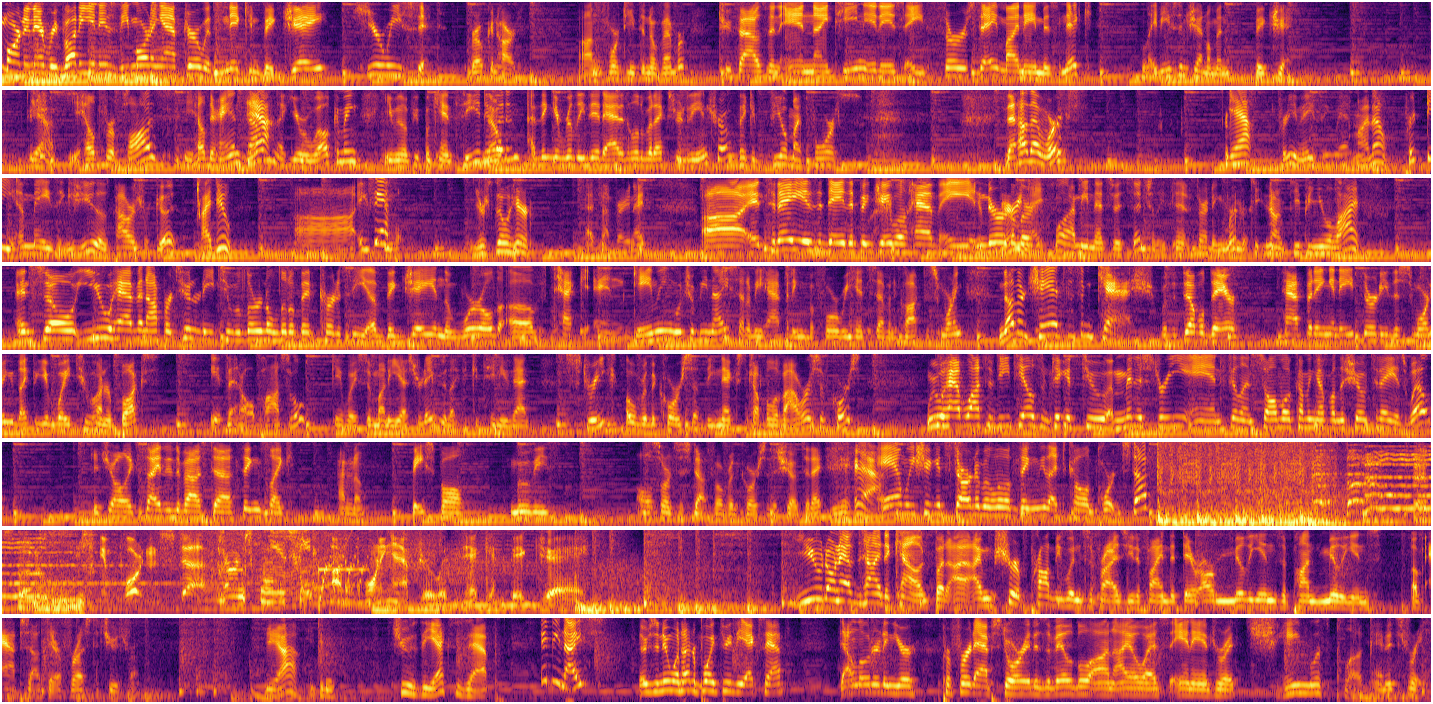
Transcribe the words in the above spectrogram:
Good morning, everybody. It is the morning after with Nick and Big J. Here we sit, brokenhearted. On the 14th of November, 2019. It is a Thursday. My name is Nick. Ladies and gentlemen, Big J. Yes. You held for applause. You held your hands Yeah. out like you were welcoming, even though people can't see you do Nope. it. I think it really did add a little bit extra to the intro. They could feel my force. Is that how that works? Yeah. Pretty amazing, man. I know. Pretty amazing. You should use those powers for good. I do. Uh, example. You're still here. That's not very nice. Uh, and today is a day that Big J will have a nerd very alert. nice. Well, I mean, that's essentially th- threatening murder. Keep, no, keeping you alive. And so you have an opportunity to learn a little bit courtesy of Big J in the world of tech and gaming, which will be nice. That'll be happening before we hit 7 o'clock this morning. Another chance at some cash with a double dare happening at 8.30 this morning. We'd like to give away 200 bucks, if at all possible. Gave away some money yesterday. We'd like to continue that streak over the course of the next couple of hours, of course. We will have lots of details, some tickets to Ministry and Phil Anselmo coming up on the show today as well get you all excited about uh, things like, I don't know, baseball, movies, all sorts of stuff over the course of the show today. Yeah. And we should get started with a little thing we like to call important stuff. It's the news. It's the news. Important stuff Launch newsfeed. on the morning after with Nick and Big J. You don't have the time to count, but I- I'm sure it probably wouldn't surprise you to find that there are millions upon millions of apps out there for us to choose from. Yeah. You can choose the X's app. It'd be nice. There's a new 100.3 The X app. Download it in your preferred app store. It is available on iOS and Android. Shameless plug. and it's free.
